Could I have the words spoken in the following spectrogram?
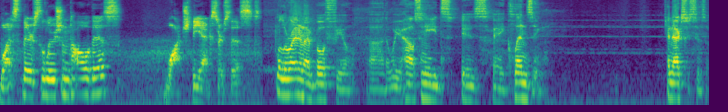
what's their solution to all this? Watch The Exorcist. Well, Lorraine and I both feel uh, that what your house needs is a cleansing, an exorcism.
